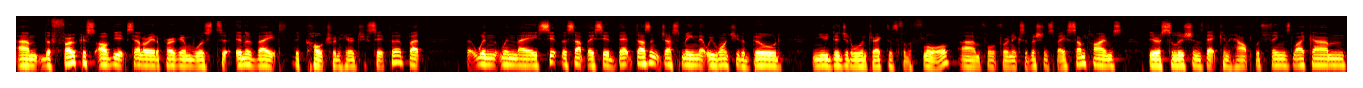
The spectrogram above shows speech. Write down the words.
Um, the focus of the accelerator program was to innovate the culture and heritage sector, but when when they set this up, they said that doesn't just mean that we want you to build new digital interactives for the floor um, for for an exhibition space. Sometimes there are solutions that can help with things like um,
